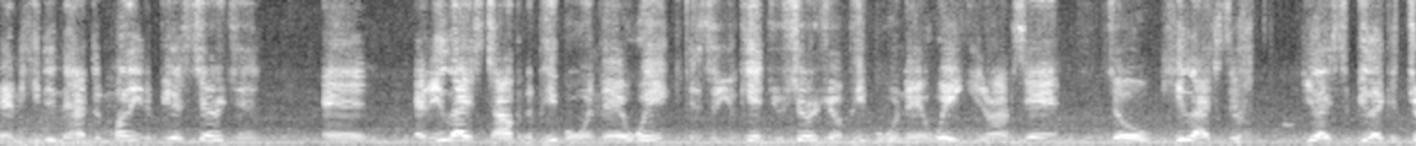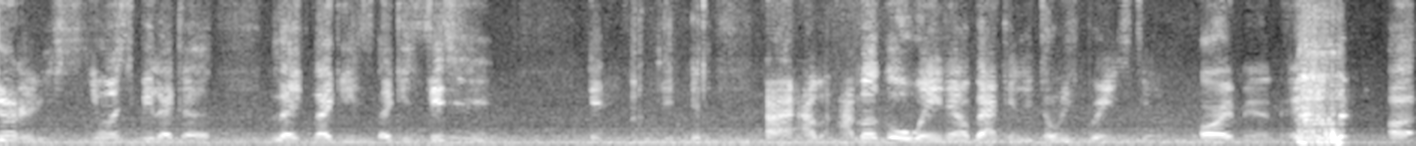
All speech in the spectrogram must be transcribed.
and he didn't have the money to be a surgeon, and and he likes talking to people when they're awake, and so you can't do surgery on people when they're awake. You know what I'm saying? So he likes to he likes to be like a journalist. He wants to be like a like like he's like he's visiting. And right, I'm, I'm gonna go away now, back into Tony's brainstem. all right, man. Hey, I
